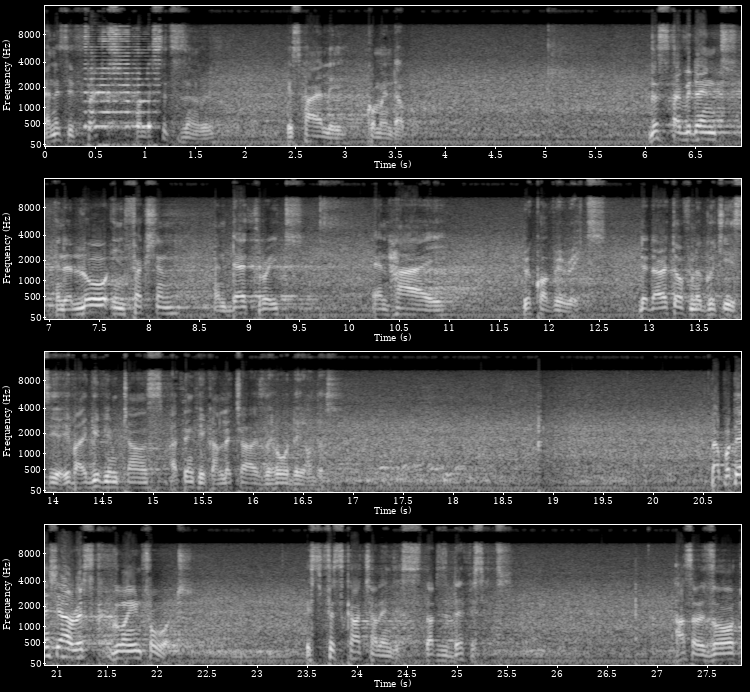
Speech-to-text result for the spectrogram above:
and its effects on the citizenry is highly commendable. This is evident in the low infection and death rate and high recovery rates. The director of Noguchi is here. If I give him chance, I think he can lecture us the whole day on this. The potential risk going forward is fiscal challenges, that is deficit. As a result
